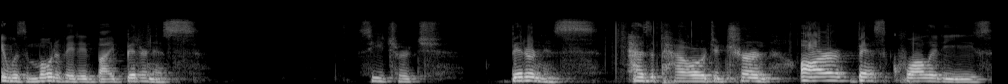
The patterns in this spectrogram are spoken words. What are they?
it was motivated by bitterness. See, church, bitterness has the power to turn our best qualities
